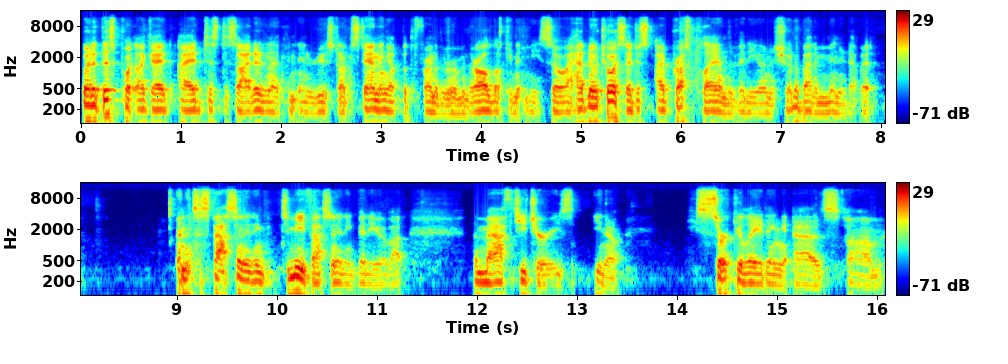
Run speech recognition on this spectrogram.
But at this point, like I, I had just decided and I've been introduced, I'm standing up at the front of the room and they're all looking at me. So I had no choice. I just, I pressed play on the video and it showed about a minute of it. And it's this fascinating, to me, fascinating video about the math teacher. He's, you know, he's circulating as, um,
